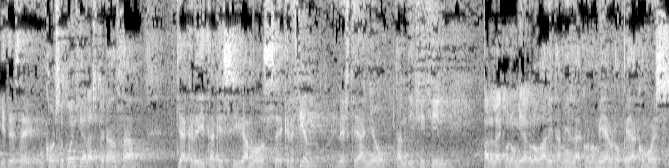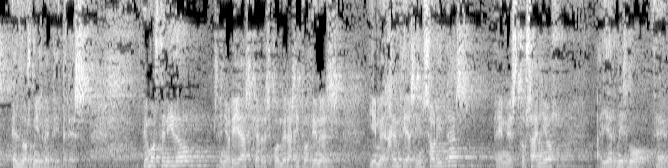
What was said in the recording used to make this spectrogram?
y desde, en consecuencia, la esperanza que acredita que sigamos eh, creciendo en este año tan difícil para la economía global y también la economía europea como es el 2023. Hemos tenido, señorías, que responder a situaciones y emergencias insólitas en estos años. Ayer mismo, eh,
